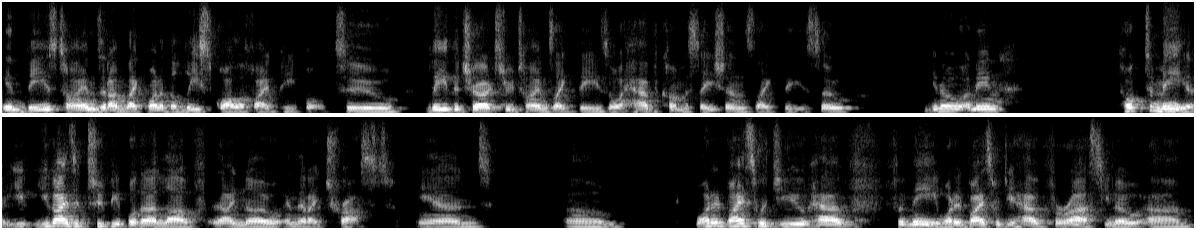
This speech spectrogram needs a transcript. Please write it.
in these times that I'm like one of the least qualified people to lead the church through times like these or have conversations like these. So, you know, I mean, talk to me. You you guys are two people that I love, that I know, and that I trust. And um, what advice would you have for me? What advice would you have for us? You know, um,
